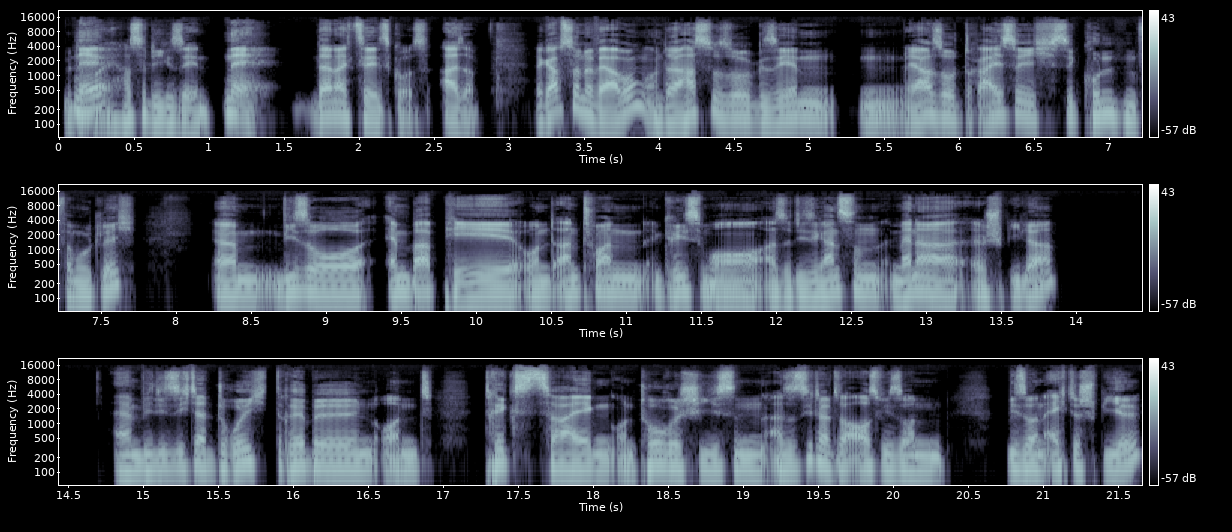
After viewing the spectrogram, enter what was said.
mit nee. dabei. Hast du die gesehen? Nee. Dann erzähl ich's kurz. Also, da gab's so eine Werbung und da hast du so gesehen, hm, ja, so 30 Sekunden vermutlich, ähm, wie so Mbappé und Antoine Griezmann, also diese ganzen Männerspieler, ähm, wie die sich da durchdribbeln und Tricks zeigen und Tore schießen. Also es sieht halt so aus wie so ein, wie so ein echtes Spiel.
